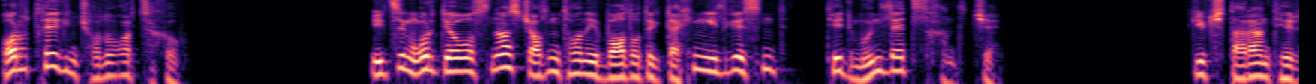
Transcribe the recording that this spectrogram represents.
гурав дахьыг нь чулуугаар цохив. Эзэн урд явуулснаас ч олон тооны боолуудыг дахин илгээсэнд тэд мөн л адил ханджээ. Гэвч дараа нь тэр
